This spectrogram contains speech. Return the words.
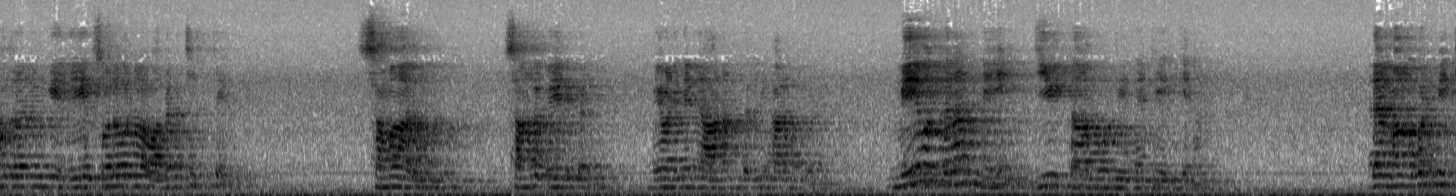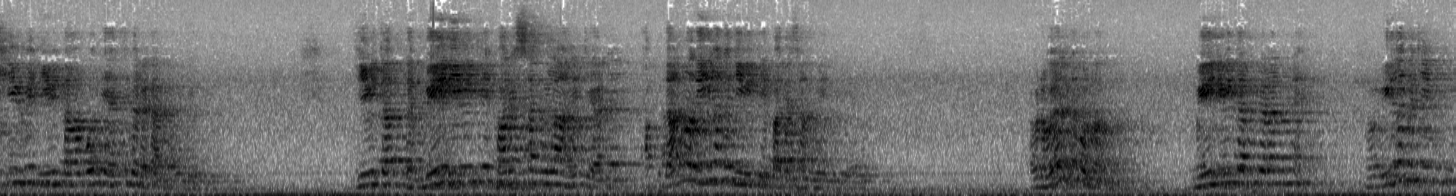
බුදුරජුන්ගේ දේ සොලවන වදක චිත්තේ. සමහර සංඝ වේද කරන මේවට කියන්නේ ආනන්දලී ආරම්භ කරනවා මේව කරන්නේ ජීවිත ආභෝධය නැති එක්කෙනා. දැන් මම ඔබට මේ කිව්වේ ජීවිත ආභෝධය ඇති කරගන්න විදිහ. ජීවිතත් මේ ජීවිතේ පරිස්සම් වෙලා හිටියට අපි දන්නවා ඊළඟ ජීවිතේ පරිස්සම් වෙන්නේ කියලා. අපිට හොයන්න පුළුවන්. මේ ජීවිත අපි කරන්නේ නැහැ. ඊළඟ ජීවිතේ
